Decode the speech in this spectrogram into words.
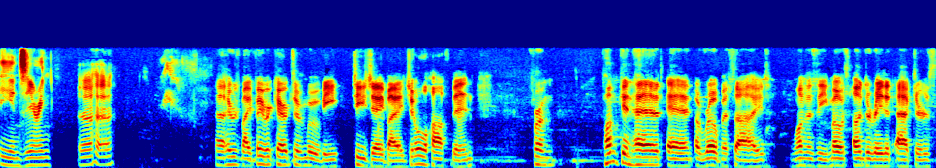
Ian Ziering. Uh-huh. Uh, here's my favorite character of the movie, TJ by Joel Hoffman from Pumpkinhead and Aerobicide. One of the most underrated actors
